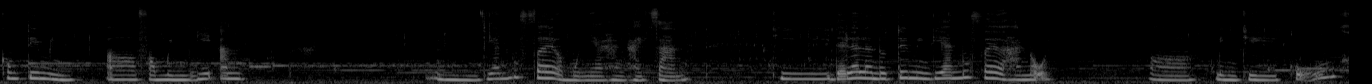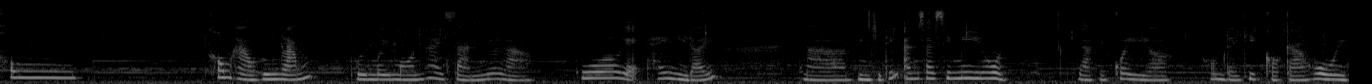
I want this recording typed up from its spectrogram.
công ty mình uh, phòng mình đi ăn um, đi ăn buffet ở một nhà hàng hải sản. Thì đấy là lần đầu tiên mình đi ăn buffet ở hà nội. Uh, mình thì cũng không không hào hứng lắm với mấy món hải sản như là cua ghẹ hay gì đấy mà mình chỉ thích ăn sashimi thôi. Là cái quầy ờ, hôm đấy thì có cá hồi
